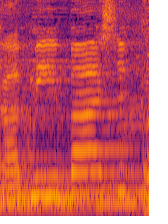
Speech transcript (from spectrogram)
Caught me by surprise.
